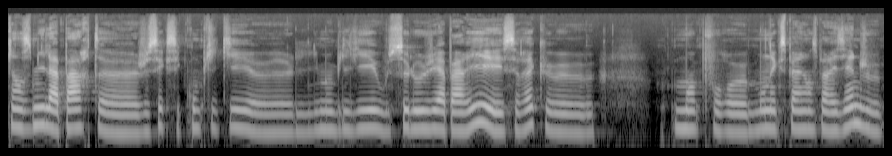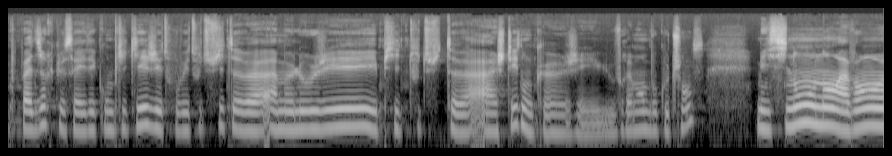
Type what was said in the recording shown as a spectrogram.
15 000 appart, euh, je sais que c'est compliqué euh, l'immobilier ou se loger à Paris. Et c'est vrai que moi, pour euh, mon expérience parisienne, je ne peux pas dire que ça a été compliqué. J'ai trouvé tout de suite à me loger et puis tout de suite à acheter. Donc j'ai eu vraiment beaucoup de chance. Mais sinon, non, avant,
